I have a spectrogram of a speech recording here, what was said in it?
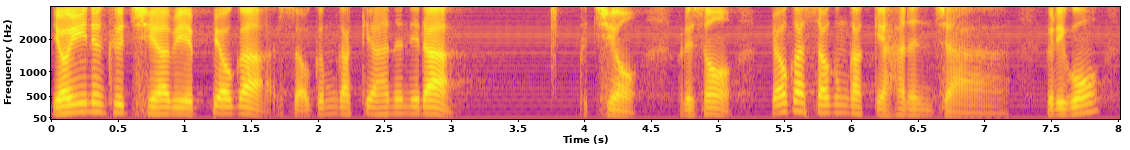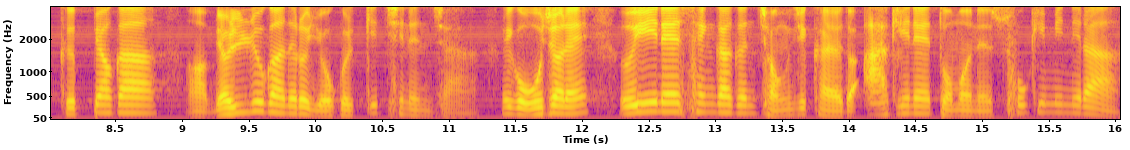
여인은 그 지아비의 뼈가 썩음 같게 하느니라. 그치요. 그래서 뼈가 썩음 같게 하는 자 그리고 그 뼈가 어, 면류관으로 욕을 끼치는 자 그리고 5절에 의인의 생각은 정직하여도 악인의 도모는 속임이니라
